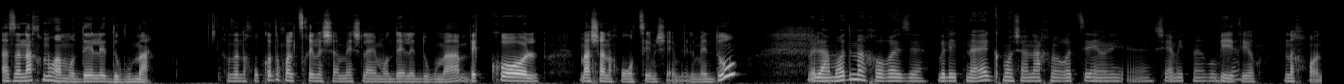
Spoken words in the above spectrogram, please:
אז אנחנו המודל לדוגמה. אז אנחנו קודם כל צריכים לשמש להם מודל לדוגמה בכל מה שאנחנו רוצים שהם ילמדו. ולעמוד מאחורי זה, ולהתנהג כמו שאנחנו רוצים אה, שהם יתנהגו. כן? בדיוק, נכון.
